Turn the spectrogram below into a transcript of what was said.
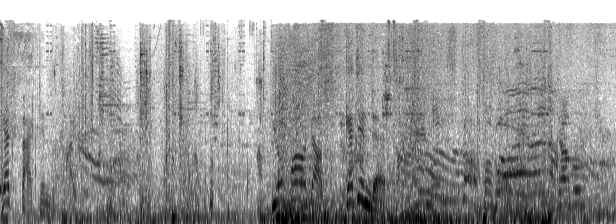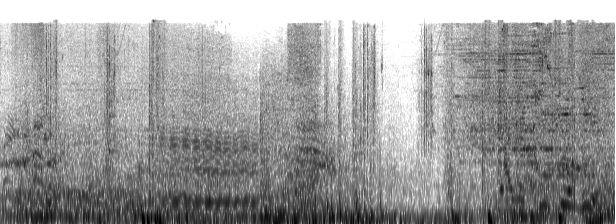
Get back in the fight. You're powered up. Get in there. Double I will keep you here.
